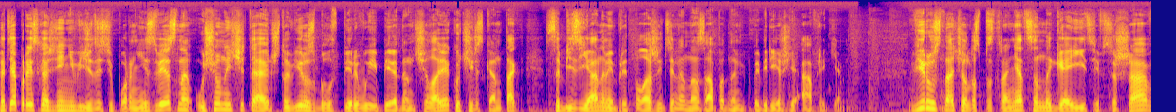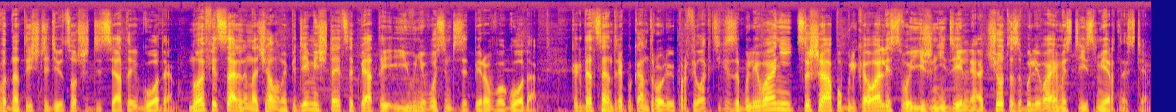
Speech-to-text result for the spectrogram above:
Хотя происхождение ВИЧ до сих пор неизвестно, ученые считают, что вирус был впервые передан человеку через контакт с обезьянами, предположительно на западном побережье Африки. Вирус начал распространяться на Гаити в США в 1960-е годы, но официально началом эпидемии считается 5 июня 1981 года, когда Центры по контролю и профилактике заболеваний США опубликовали свой еженедельный отчет о заболеваемости и смертности.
